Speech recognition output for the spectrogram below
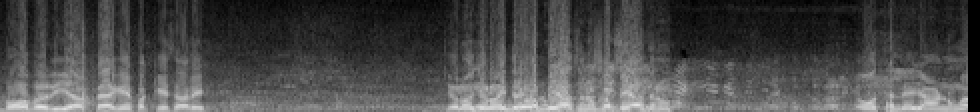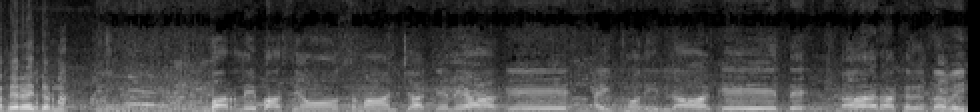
ਬਹੁਤ ਵਧੀਆ ਪੈ ਗਏ ਪੱਕੇ ਸਾਰੇ। ਚਲੋ ਚਲੋ ਇੱਧਰ ਖੱਬੇ ਹੱਥ ਨੂੰ ਖੱਬੇ ਹੱਥ ਨੂੰ। ਉਹ ਥੱਲੇ ਜਾਣ ਨੂੰ ਆ ਫਿਰ ਇੱਧਰ ਨੂੰ। ਪਰਲੇ ਪਾਸਿਓਂ ਸਮਾਨ ਚੱਕ ਕੇ ਲਿਆ ਕੇ ਇੱਥੋਂ ਦੀ ਲਾ ਕੇ ਤੇ ਆ ਰੱਖ ਦਿੱਤਾ ਬਈ।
